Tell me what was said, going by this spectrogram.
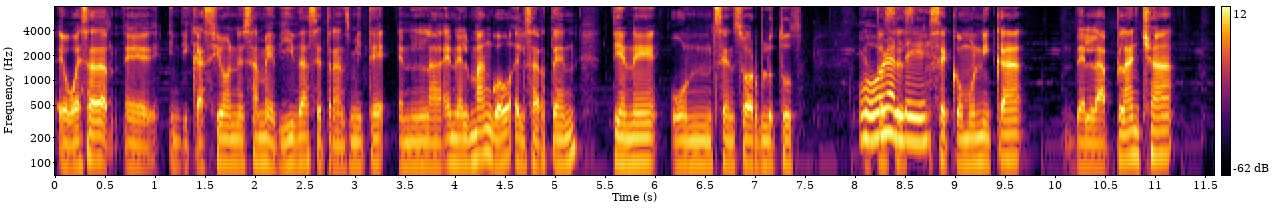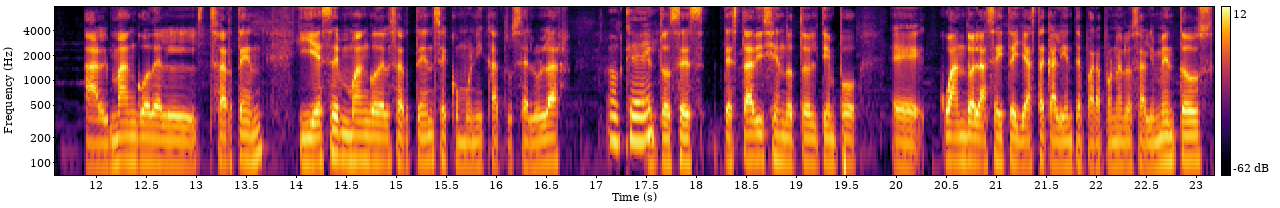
eh, o esa indicación, esa medida se transmite en, la, en el mango, el sartén, tiene un sensor Bluetooth. Entonces se comunica de la plancha al mango del sartén y ese mango del sartén se comunica a tu celular. Ok. Entonces te está diciendo todo el tiempo eh, cuando el aceite ya está caliente para poner los alimentos,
